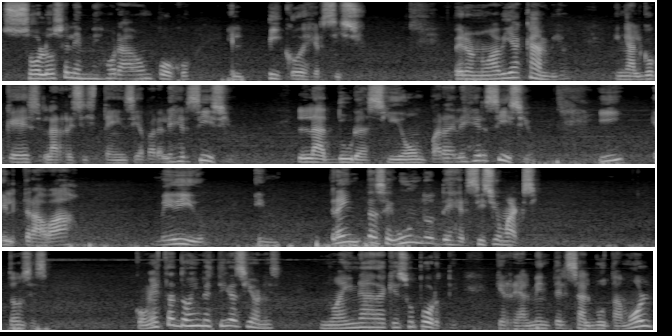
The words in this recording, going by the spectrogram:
solo se les mejoraba un poco el pico de ejercicio. Pero no había cambio en algo que es la resistencia para el ejercicio, la duración para el ejercicio y el trabajo medido en 30 segundos de ejercicio máximo. Entonces, con estas dos investigaciones no hay nada que soporte que realmente el salbutamol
